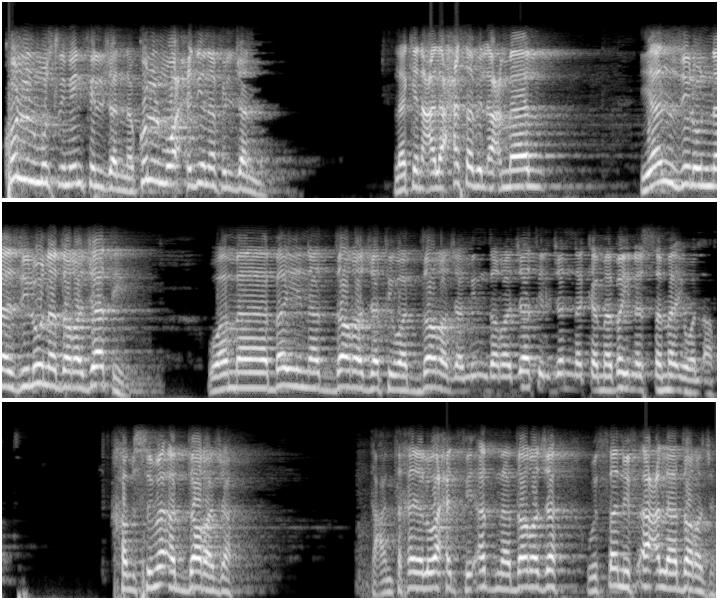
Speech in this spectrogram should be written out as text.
كل المسلمين في الجنة كل الموحدين في الجنة. لكن على حسب الأعمال ينزل النازلون درجاتهم وما بين الدرجة والدرجة من درجات الجنة كما بين السماء والأرض. خمسمائة درجة. تعال تخيل واحد في أدنى درجة والثاني في أعلى درجة.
